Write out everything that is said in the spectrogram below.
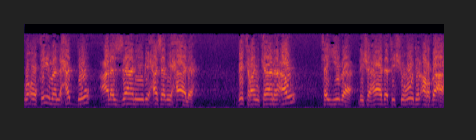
وأقيم الحد على الزاني بحسب حاله بكرا كان أو ثيبا لشهادة الشهود الأربعة.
